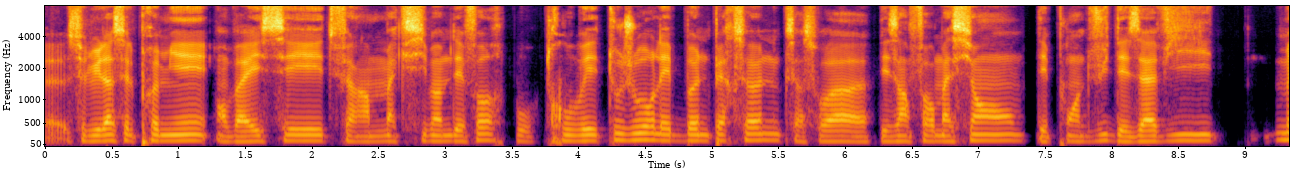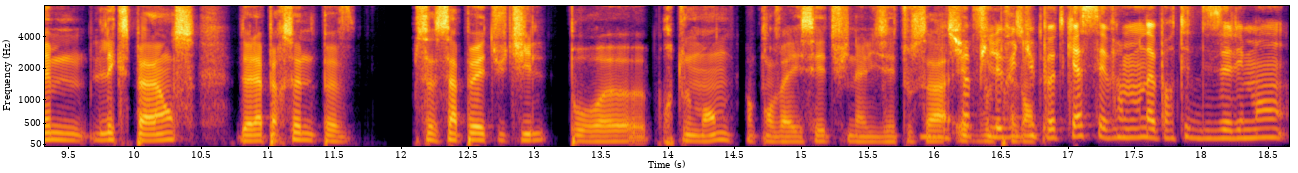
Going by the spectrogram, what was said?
euh, celui-là, c'est le premier. On va essayer de faire un maximum d'efforts pour trouver toujours les bonnes personnes, que ce soit des informations, des points de vue, des avis, même l'expérience de la personne peuvent ça, ça peut être utile pour euh, pour tout le monde. Donc on va essayer de finaliser tout ça Bien et de puis vous le le but du podcast, c'est vraiment d'apporter des éléments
